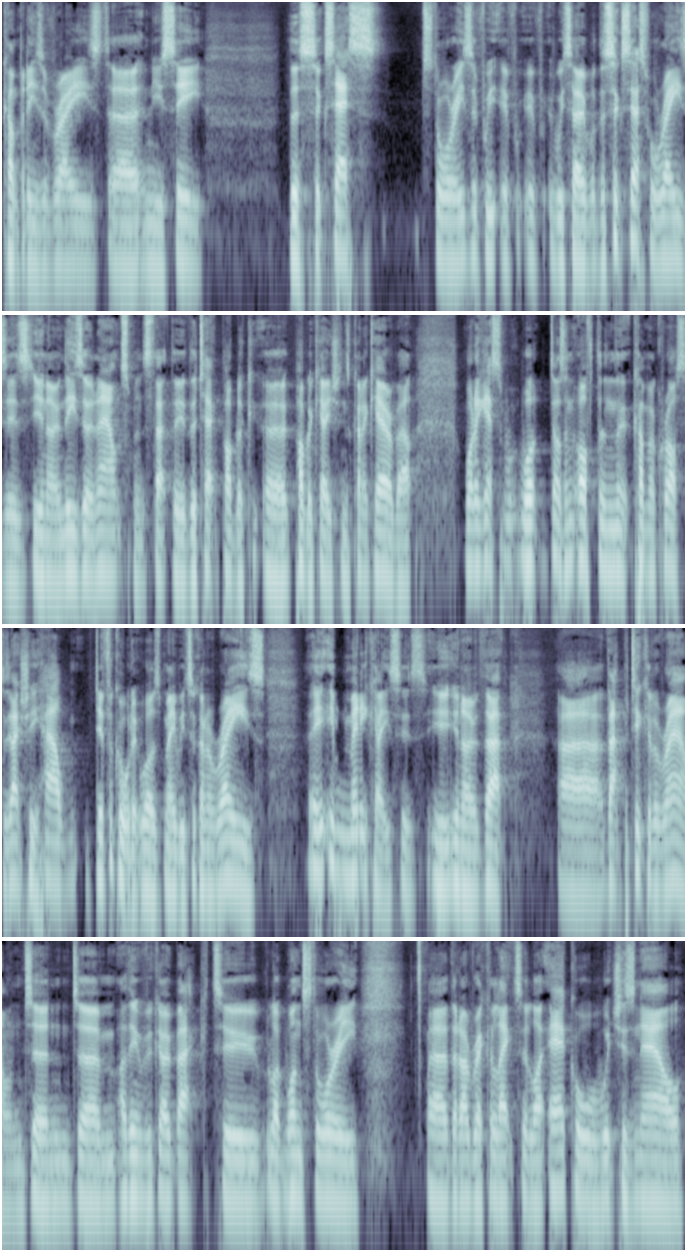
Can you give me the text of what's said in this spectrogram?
companies have raised, uh, and you see the success stories if we if, if we say well the successful raises you know and these are announcements that the the tech public uh, publications kind of care about. What i guess what doesn't often come across is actually how difficult it was maybe to kind of raise in many cases you, know that uh, that particular round. And um, i think if we go back to like one story uh, that i recollect like aircall which is now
